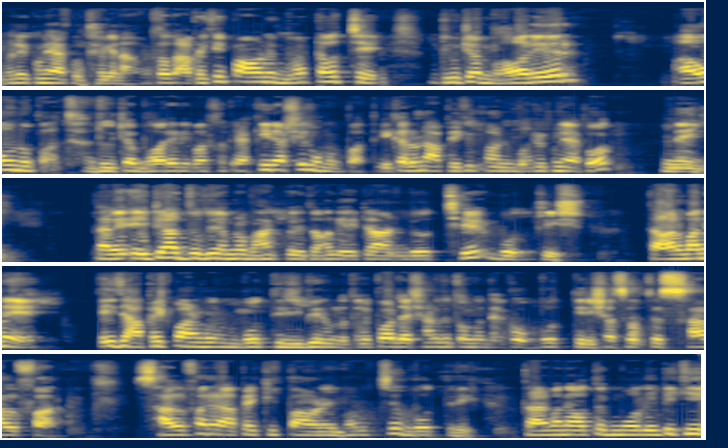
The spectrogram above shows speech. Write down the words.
ভরে কোনো একক থাকে না। অর্থাৎ আপেক্ষিক পারমাণবিক ভরটা হচ্ছে দুইটা ভরের অনুপাত। দুইটা ভরের অর্থাৎ একই রাশির অনুপাত। এই কারণে আপেক্ষিক পারমাণবিক ভরের কোনো একক নেই। তাহলে এটা যদি আমরা ভাগ করি, তাহলে এটা আসবে হচ্ছে বত্রিশ। তার মানে এই যে পারমাণবিক বত্রিশ বের হলো, তাহলে পর্যায় সারণীতে তোমরা দেখো বত্রিশ আছে, হচ্ছে সালফার। সালফারের আপেক্ষিক পারমাণবিক ভর হচ্ছে বত্রিশ। তার মানে অতএব মৌলটি কি?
